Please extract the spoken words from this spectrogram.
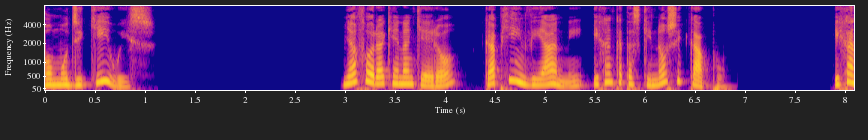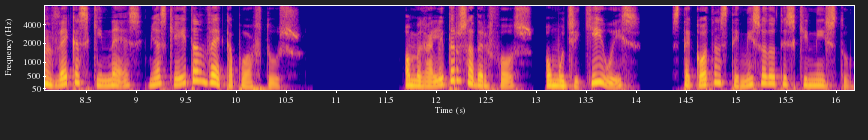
Ο Μουτζικίουις Μια φορά και έναν καιρό, κάποιοι Ινδιάνοι είχαν κατασκηνώσει κάπου. Είχαν δέκα σκηνές, μιας και ήταν δέκα από αυτούς. Ο μεγαλύτερος αδερφός, ο Μουτζικίουις, στεκόταν στην είσοδο της σκηνής του.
